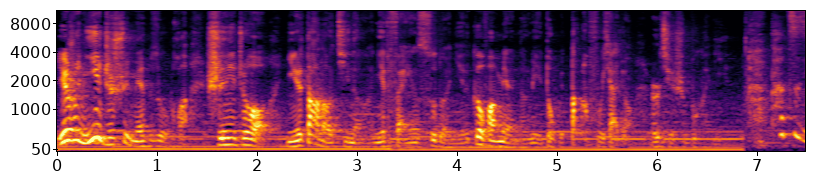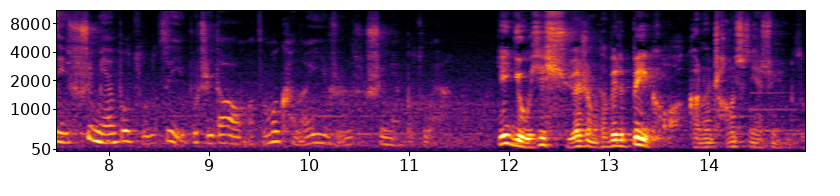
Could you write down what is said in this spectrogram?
也就是说，你一直睡眠不足的话，十年之后，你的大脑机能、你的反应速度、你的各方面能力都会大幅下降，而且是不可逆的。他自己睡眠不足，自己不知道吗？怎么可能一直睡眠不足呀？为有些学生他为了备考啊，可能长时间睡眠不足。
